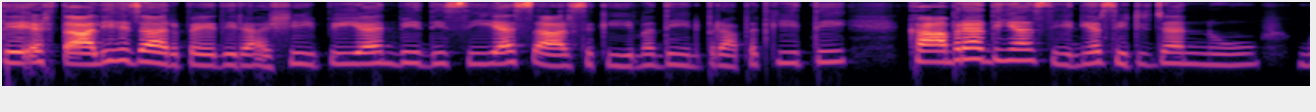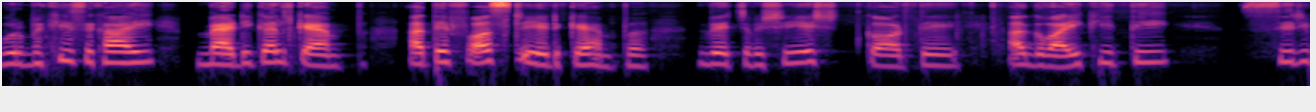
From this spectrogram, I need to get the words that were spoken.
ਤੇ 48000 ਰੁਪਏ ਦੀ ਰਾਸ਼ੀ ਪੀਐਨਬੀ ਦੀ ਸੀਐਸਆਰ ਸਕੀਮ ਅਧੀਨ ਪ੍ਰਾਪਤ ਕੀਤੀ। ਖਾਬਰਾ ਦੀਆਂ ਸੀਨੀਅਰ ਸਿਟੀਜ਼ਨ ਨੂੰ ਗੁਰਮੁਖੀ ਸਿਖਾਈ, ਮੈਡੀਕਲ ਕੈਂਪ ਅਤੇ ਫਸਟ ਏਡ ਕੈਂਪ ਵਿੱਚ ਵਿਸ਼ੇਸ਼ ਤੌਰ ਤੇ ਅਗਵਾਈ ਕੀਤੀ। ਸ੍ਰੀ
